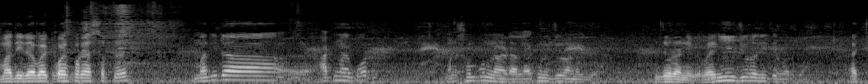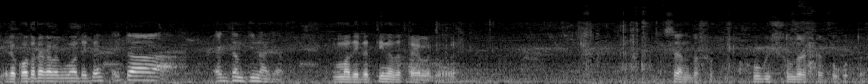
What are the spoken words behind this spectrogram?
মাদিরা ভাই কয় পরে আসছে আপনার? মাদিটা আট নয় পর। মানে সম্পূর্ণ ডাল এখনই জোড়া নেব। জোড়া নিবে ভাই। নিয়ে জোড়া দিতে পারব। আচ্ছা এটা কত টাকা লাগবে মাদিটা এটা একদম তিন হাজার। মাদিটা তিন হাজার টাকা লাগবে। ভাই দেখছেন দর্শক খুবই সুন্দর একটা কুকুর কবুতর।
